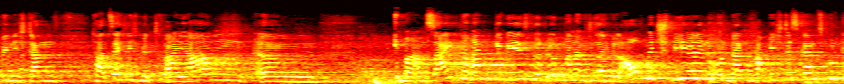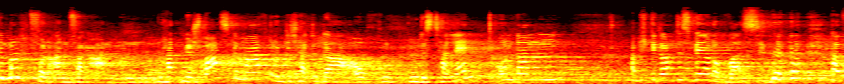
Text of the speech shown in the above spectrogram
bin ich dann tatsächlich mit drei Jahren ähm, immer am Seitenrand gewesen. Und irgendwann habe ich gesagt, ich will auch mitspielen. Und dann habe ich das ganz gut gemacht von Anfang an. Und hat mir Spaß gemacht und ich hatte da auch ein gutes Talent. Und dann habe ich gedacht, das wäre doch was. habe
